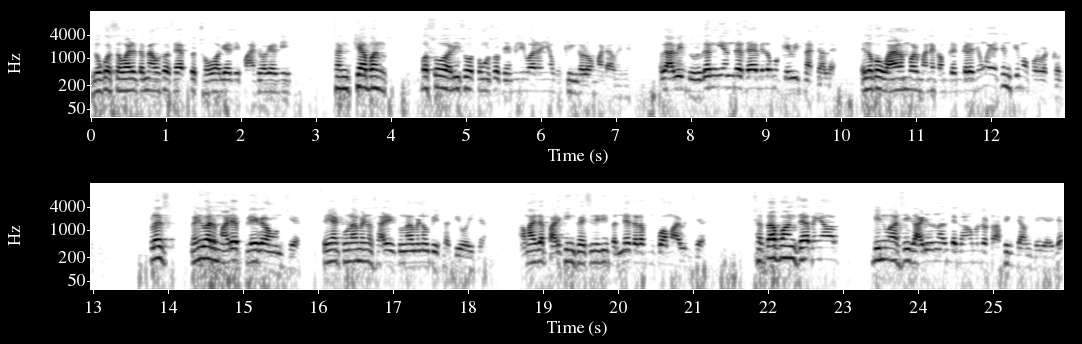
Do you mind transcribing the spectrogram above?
લોકો સવારે તમે આવશો સાહેબ તો છ વાગ્યાથી પાંચ વાગ્યાથી સંખ્યાબંધ બસો અઢીસો ત્રણસો ફેમિલીવાળા અહીંયા બુકિંગ કરવા માટે આવે છે. હવે આવી દુર્ગંધની અંદર સાહેબ એ લોકો કેવી રીતના ચાલે? એ લોકો વારંવાર મને કમ્પ્લેન કરે છે. હું એસએમસીમાં ફોરવર્ડ કરું છું. પ્લસ ઘણીવાર મારે પ્લેગ્રાઉન્ડ છે. તો અહીંયા ટુર્નામેન્ટો સારી ટુર્નામેન્ટો બી થતી હોય છે. અમારે ત્યાં પાર્કિંગ ફેસિલિટી બંને તરફ મૂકવામાં આવી છે. છતાં પણ સાહેબ, અહીંયા બિનવારસી ગાડીઓના લીધે ઘણો બધો ટ્રાફિક જામ થઈ જાય છે.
